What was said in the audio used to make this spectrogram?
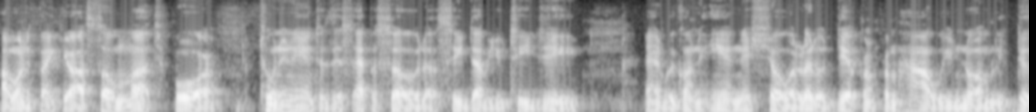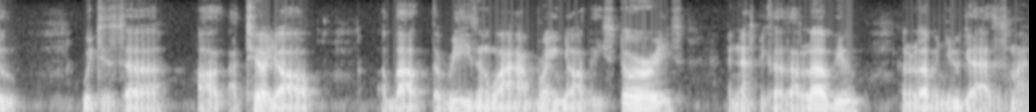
I want to thank y'all so much for tuning in to this episode of CWTG. And we're going to end this show a little different from how we normally do, which is uh, I'll, I'll tell y'all about the reason why I bring y'all these stories, and that's because I love you, and loving you guys is my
